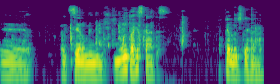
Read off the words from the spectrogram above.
é, para dizer no mínimo, muito arriscadas pelo Mediterrâneo.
